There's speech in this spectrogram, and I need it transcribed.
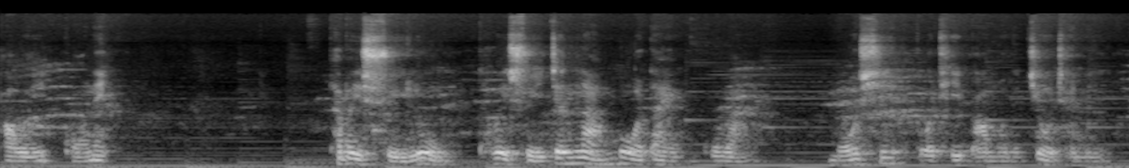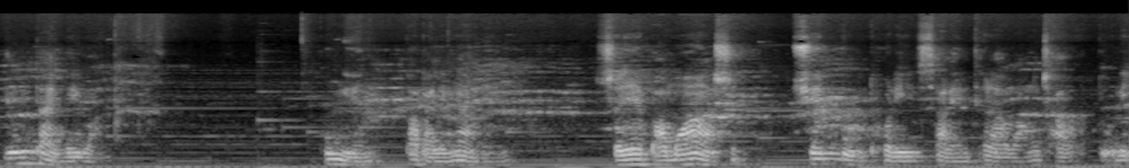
逃回国内。他被水陆，他被水真腊末代国王摩西伯提拔摩的旧臣民拥戴为王。公元八百零二年。什叶保摩二世宣布脱离萨连特拉王朝独立。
